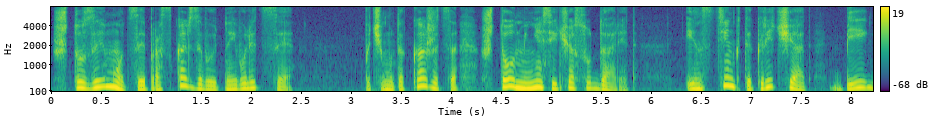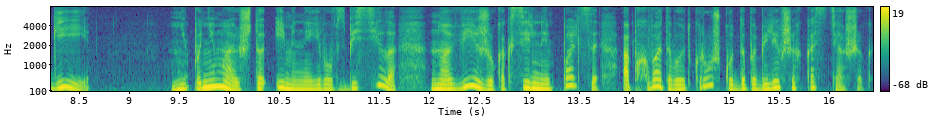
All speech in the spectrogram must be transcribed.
что за эмоции проскальзывают на его лице. Почему-то кажется, что он меня сейчас ударит. Инстинкты кричат «Беги!». Не понимаю, что именно его взбесило, но вижу, как сильные пальцы обхватывают кружку до побелевших костяшек.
